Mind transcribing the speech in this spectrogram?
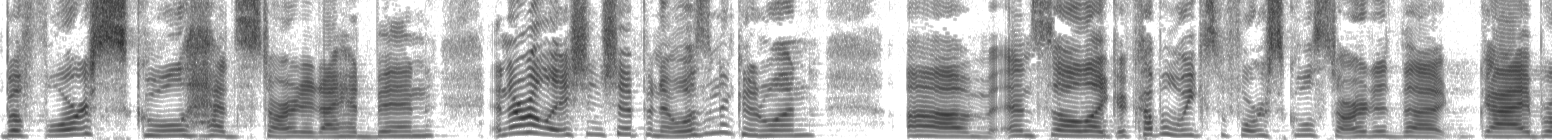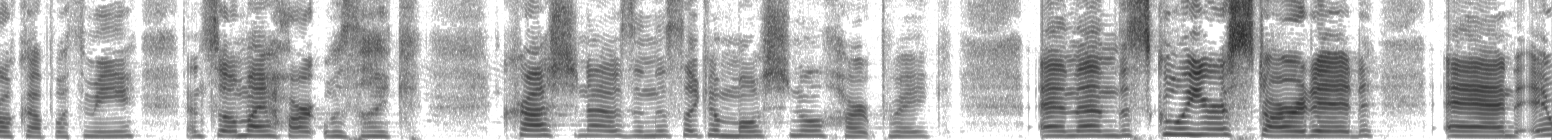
before school had started, I had been in a relationship and it wasn't a good one. Um, and so, like, a couple weeks before school started, that guy broke up with me. And so my heart was like crushed and I was in this like emotional heartbreak. And then the school year started and it,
